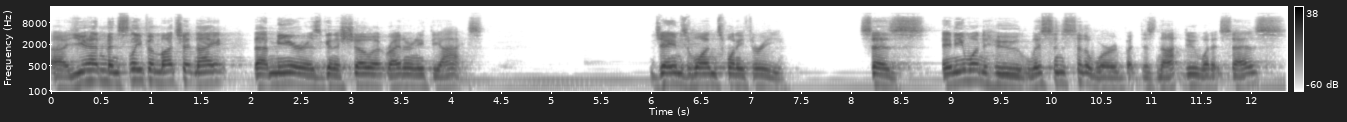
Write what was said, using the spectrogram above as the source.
Uh, you hadn't been sleeping much at night. That mirror is going to show it right underneath the eyes. James 1:23 says, "Anyone who listens to the word but does not do what it says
